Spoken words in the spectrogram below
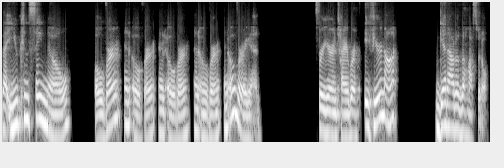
that you can say no over and over and over and over and over again for your entire birth? If you're not, get out of the hospital.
